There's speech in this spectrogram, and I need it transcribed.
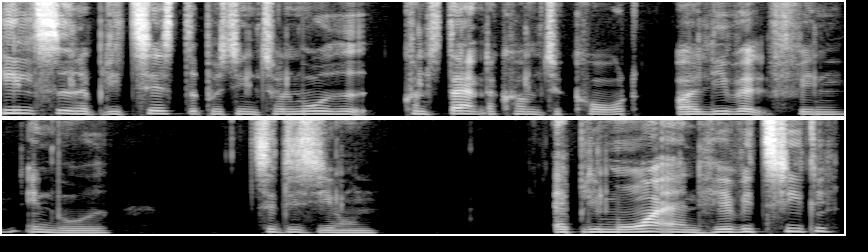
hele tiden at blive testet på sin tålmodighed, konstant at komme til kort og alligevel finde en måde. Til det siger hun. At blive mor er en heavy titel.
